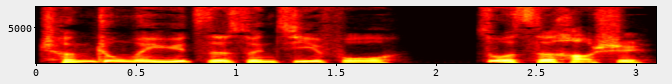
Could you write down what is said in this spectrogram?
承重为与子孙积福，做此好事，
